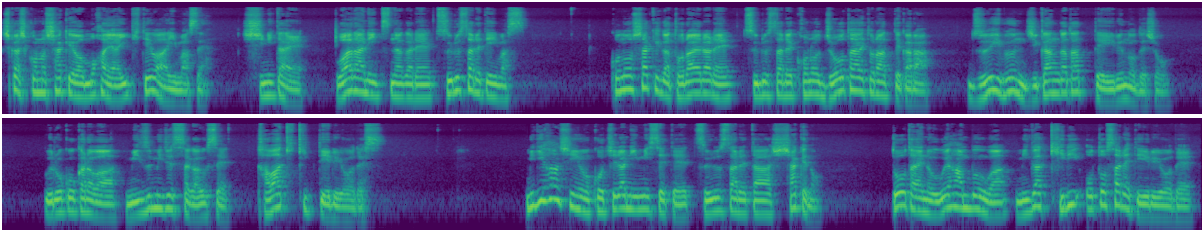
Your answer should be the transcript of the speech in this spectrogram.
しかしこの鮭はもはや生きてはいません。死に絶え、藁につながれ吊るされています。この鮭が捕らえられ、吊るされこの状態となってから、随分時間が経っているのでしょう。鱗からはみずみずしさが失せ、乾ききっているようです。右半身をこちらに見せて吊るされた鮭の胴体の上半分は身が切り落とされているようで、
